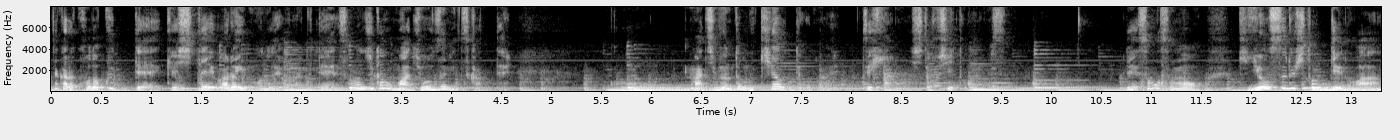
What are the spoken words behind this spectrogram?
だから孤独って決して悪いものではなくてその時間をまあ上手に使ってこう、まあ、自分と向き合うってことをね是非してほしいと思います。でそもそも起業する人っていうのは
